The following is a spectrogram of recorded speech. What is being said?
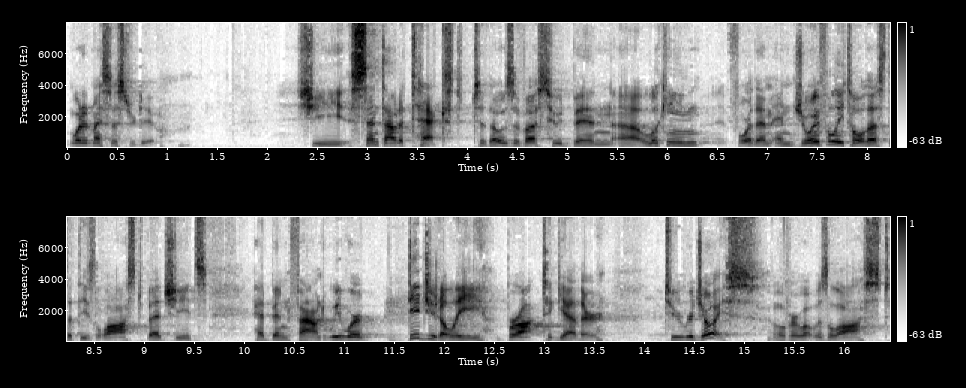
what did my sister do? She sent out a text to those of us who'd been uh, looking for them and joyfully told us that these lost bed sheets had been found. We were digitally brought together to rejoice over what was lost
